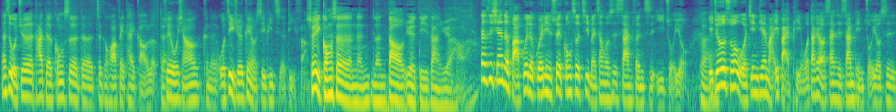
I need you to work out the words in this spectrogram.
但是我觉得它的公社的这个花费太高了，对所以我想要可能我自己觉得更有 CP 值的地方。所以公社能能到越低当然越好啦。但是现在的法规的规定，所以公社基本上都是三分之一左右。对也就是说，我今天买一百平，我大概有三十三平左右是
